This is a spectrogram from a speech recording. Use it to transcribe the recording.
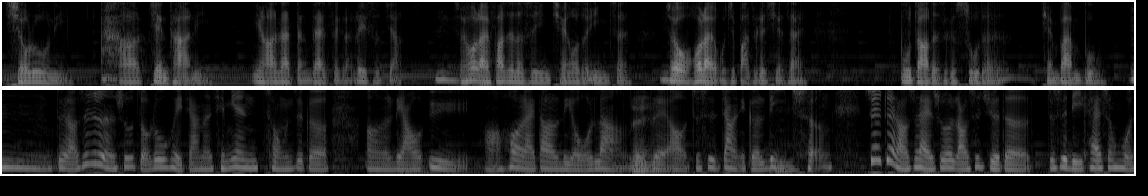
羞辱你，然后践踏你，你好像在等待这个类似这样。所以后来发生的事情前后的印证，所以我后来我就把这个写在布道的这个书的前半部。嗯，对，老师这本书《走路回家》呢，前面从这个呃疗愈啊，后来到流浪，对，对不对？哦，就是这样一个历程。嗯、所以对老师来说，老师觉得就是离开生活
